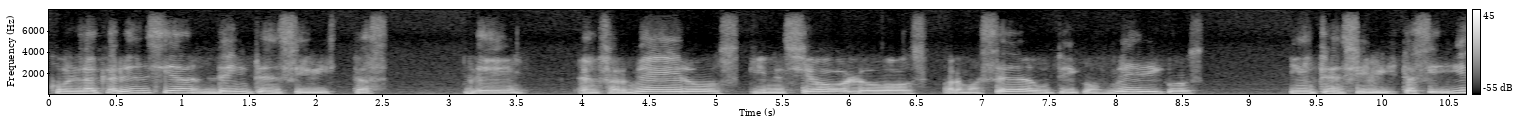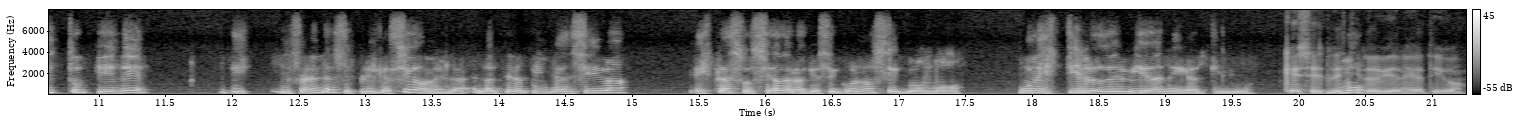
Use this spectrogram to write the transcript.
con la carencia de intensivistas, de enfermeros, kinesiólogos, farmacéuticos, médicos, intensivistas. Y esto tiene diferentes explicaciones. La, terapia intensiva está asociada a lo que se conoce como un estilo de vida negativo. ¿Qué es el estilo de vida negativo?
